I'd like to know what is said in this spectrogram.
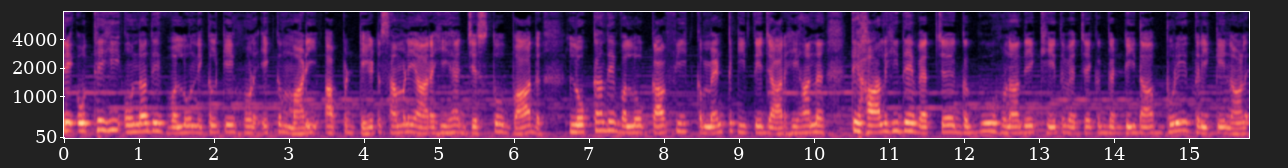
ਤੇ ਉੱਥੇ ਹੀ ਉਹਨਾਂ ਦੇ ਵੱਲੋਂ ਨਿਕਲ ਕੇ ਹੁਣ ਇੱਕ ਮਾੜੀ ਅਪਡੇਟ ਸਾਹਮਣੇ ਆ ਰਹੀ ਹੈ, ਜਿਸ ਤੋਂ ਬਾਅਦ ਲੋਕਾਂ ਦੇ ਵੱਲੋਂ ਕਾਫੀ ਕਮੈਂਟ ਕੀਤੇ ਜਾ ਰਹੇ ਹਨ। ਤੇ ਹਾਲ ਹੀ ਦੇ ਵਿੱਚ ਗੱਗੂ ਹੁਣਾਂ ਦੇ ਖੇਤ ਵਿੱਚ ਇੱਕ ਗੱਡੀ ਦਾ ਬੁਰੇ ਤਰੀਕੇ ਨਾਲ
